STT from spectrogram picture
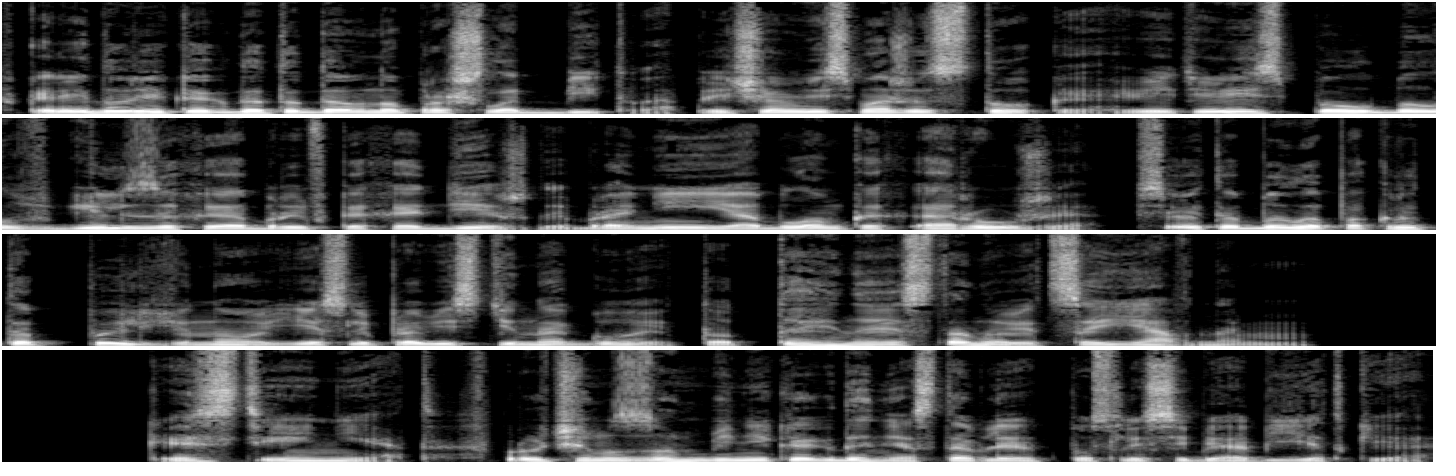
В коридоре когда-то давно прошла битва, причем весьма жестокая, ведь весь пол был в гильзах и обрывках одежды, брони и обломках оружия. Все это было покрыто пылью, но если провести ногой, то тайное становится явным. Костей нет. Впрочем, зомби никогда не оставляют после себя объедки.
